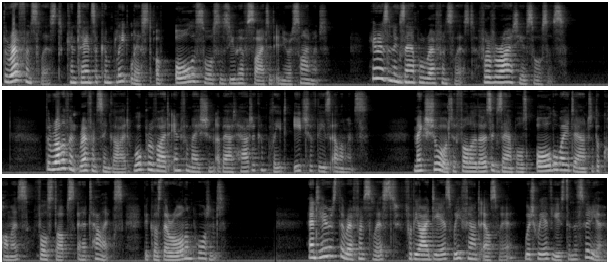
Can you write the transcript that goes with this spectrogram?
The reference list contains a complete list of all the sources you have cited in your assignment. Here is an example reference list for a variety of sources. The relevant referencing guide will provide information about how to complete each of these elements. Make sure to follow those examples all the way down to the commas, full stops, and italics because they're all important. And here is the reference list for the ideas we found elsewhere, which we have used in this video.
